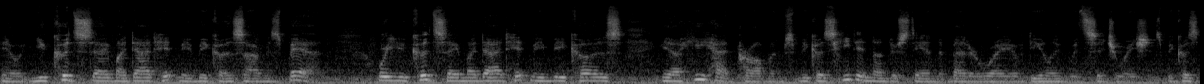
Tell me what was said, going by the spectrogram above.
You know, you could say, "My dad hit me because I was bad," or you could say, "My dad hit me because." you know, he had problems because he didn't understand a better way of dealing with situations, because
